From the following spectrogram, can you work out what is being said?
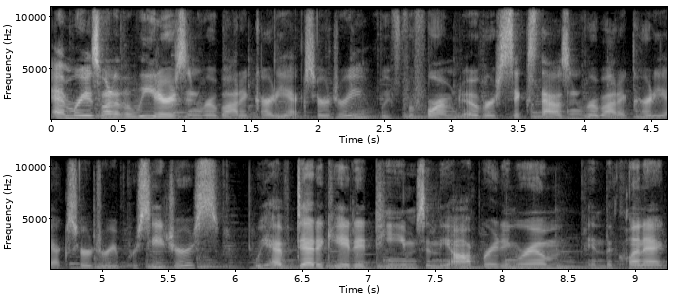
Emory is one of the leaders in robotic cardiac surgery. We've performed over 6,000 robotic cardiac surgery procedures. We have dedicated teams in the operating room, in the clinic,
